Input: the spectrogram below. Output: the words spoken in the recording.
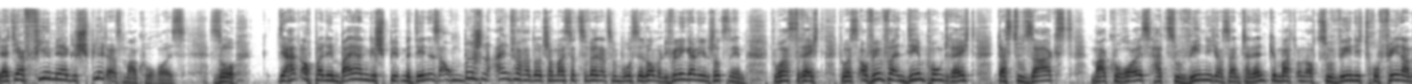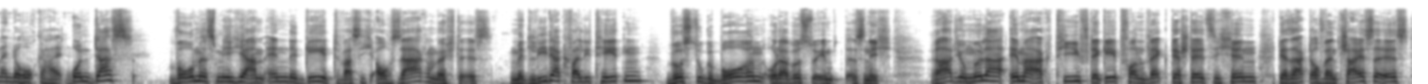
Der hat ja viel mehr gespielt als Marco Reus. So, der hat auch bei den Bayern gespielt, mit denen ist auch ein bisschen einfacher, deutscher Meister zu werden als mit Borussia Dortmund. Ich will ihn gar nicht in Schutz nehmen. Du hast recht. Du hast auf jeden Fall in dem Punkt recht, dass du sagst, Marco Reus hat zu wenig aus seinem Talent gemacht und auch zu wenig Trophäen am Ende hochgehalten. Und das, worum es mir hier am Ende geht, was ich auch sagen möchte, ist, mit Liederqualitäten wirst du geboren oder wirst du eben es nicht. Radio Müller immer aktiv, der geht von weg, der stellt sich hin, der sagt auch, wenn es scheiße ist.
